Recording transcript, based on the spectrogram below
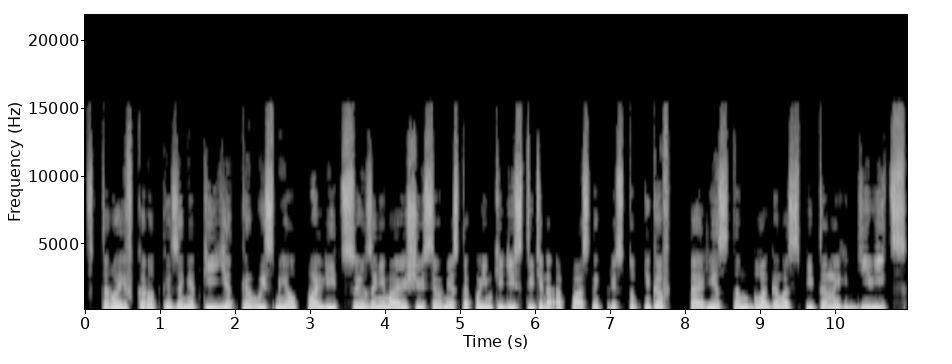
Второй в короткой заметке едко высмеял полицию, занимающуюся вместо поимки действительно опасных преступников арестом благовоспитанных девиц.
